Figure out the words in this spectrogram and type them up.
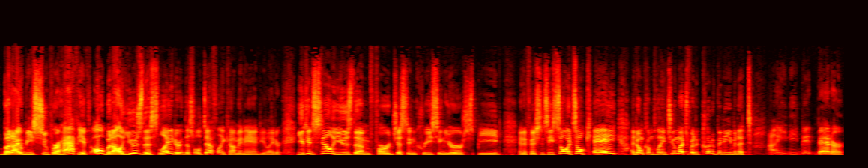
But I would be super happy if, oh, but I'll use this later. This will definitely come in handy later. You can still use them for just increasing your speed and efficiency. So it's okay. I don't complain too much, but it could have been even a tiny bit better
